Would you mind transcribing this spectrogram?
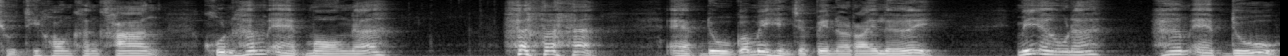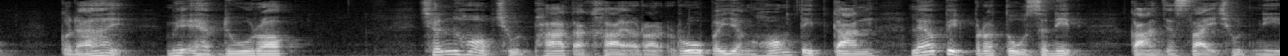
ชุดที่ห้องข้างๆ คุณห้ามแอบมองนะฮ่าฮ่าฮ่าแอบดูก็ไม่เห็นจะเป็นอะไรเลย ไม่เอานะ ห้ามแอบดู ก็ได้ ไม่แอบดูหรอก ฉันหอบชุดผ้าตาข่ายรัดรูปไปยังห้องติดกัน แล้วปิดประตูสนิท การจะใส่ชุดนี้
